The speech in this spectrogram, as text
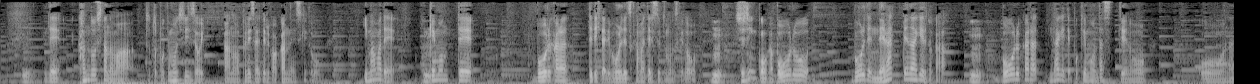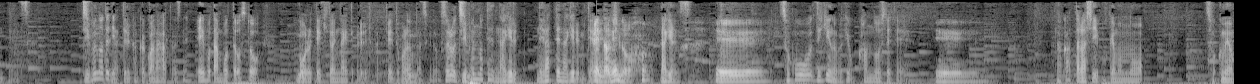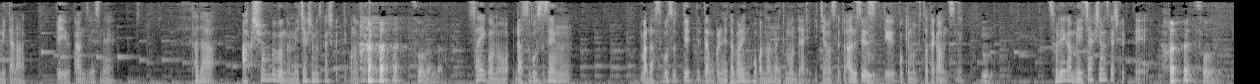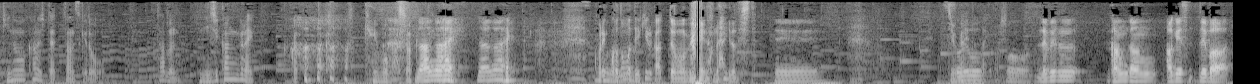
うん、で、感動したのは、ちょっとポケモンシリーズを、あの、プレイされてるかわかんないですけど、今までポケモンって、ボールから出てきたり、ボールで捕まえたりすると思うんですけど、うん、主人公がボールを、ボールで狙って投げるとか、うん、ボールから投げてポケモンを出すっていうのを、こう、なんていうんですか。自分の手でやってる感覚はなかったんですね。A ボタンボって押すと、ボール適当に投げてくれるとかっていうところだったんですけど、うん、それを自分の手で投げる、狙って投げるみたいな。え、投げるの？投げるんです。へえそこをできるのが結構感動してて。へなんか新しいポケモンの側面を見たなっていう感じですね。ただ、アクション部分がめちゃくちゃ難しくって、このゲーム。そうなんだ。最後のラスボス戦、まあラスボスって言ってたのこれネタバレにほぼなんないと思うんで言っちゃいますけど、アルセウスっていうポケモンと戦うんですね。うん。それがめちゃくちゃ難しくって、そうなんだ。昨日彼女とやってたんですけど、多分2時間ぐらいかかった かゲームオーバーしまくって。長い、長い。これ子供できるかって思うぐらいの難易度でした。へそれを、レベルガンガン上げれば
